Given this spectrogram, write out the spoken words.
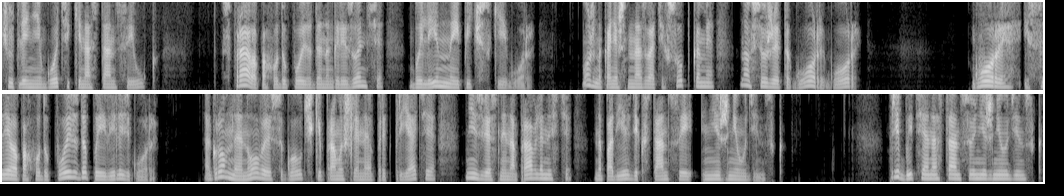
чуть ли не готики на станции Ук. Справа, по ходу поезда на горизонте, былинные эпические горы. Можно, конечно, назвать их сопками, но все же это горы, горы. Горы, и слева по ходу поезда появились горы. Огромное новое с иголочки промышленное предприятие неизвестной направленности на подъезде к станции Нижнеудинск. Прибытие на станцию Нижнеудинск.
